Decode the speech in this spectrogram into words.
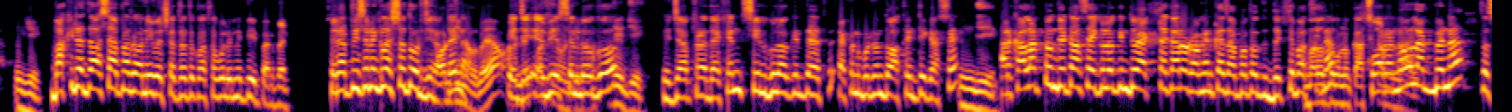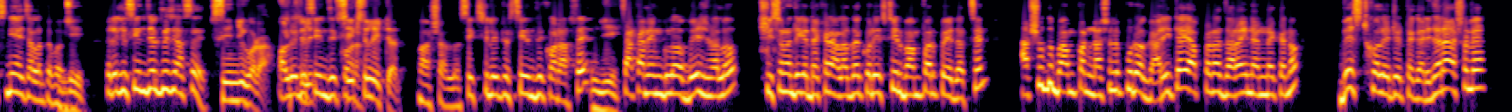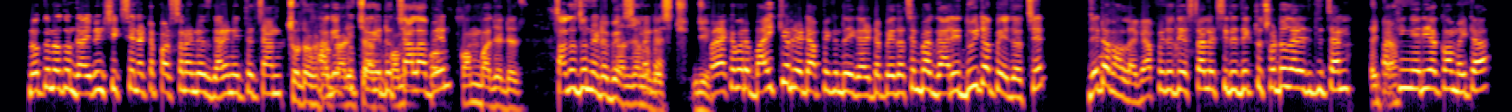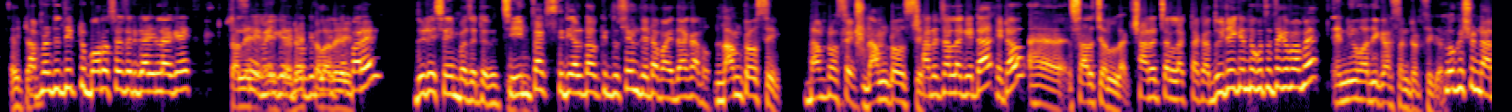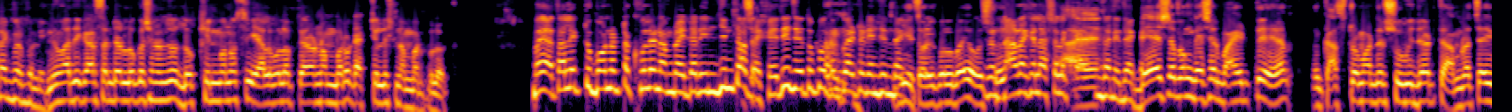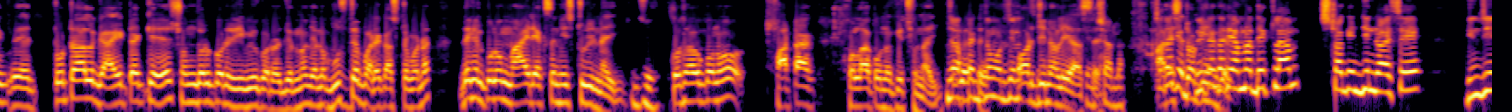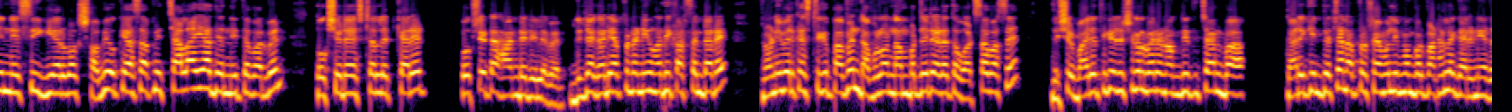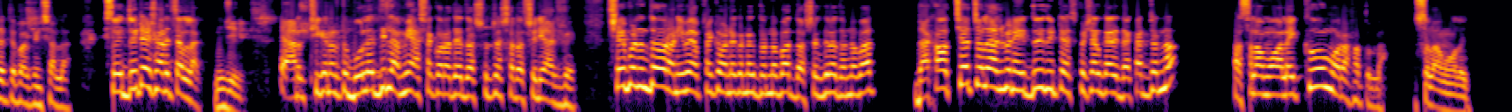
বাকিটা যা আছে আপনার অনিবের সাথে তো কথা বলে নিতেই পারবেন। সেটা পিছনে গ্লাসটা তো অরিজিনাল তাই না? এই যে 100% এবিএস এর লোগো এই যে আপনারা দেখেন সিলগুলো কিন্তু এখন পর্যন্ত অথেন্টিক আছে। আর কালার টোন যেটা আছে এগুলো কিন্তু একটা কারও রঙের কাজ আপাতত দেখতে পাচ্ছি না। করানো লাগবে না তো নিয়ে চালাতে পারবে। এটা কি সিনজেল পিস আছে? সিএনজি করা। করা। Six litre. মাশাআল্লাহ সিক্সটি লিটার সিএনজি করা আছে। জি। চাকা গুলো বেশ ভালো। পিছনের দিকে দেখেন আলাদা করে স্টিল বাম্পার পেয়ে যাচ্ছেন। আর শুধু বাম্পার না আসলে পুরো গাড়িটাই আপনারা যারাই নেন না কেন বেস্ট কোয়ালিটির একটা গাড়ি। যারা আসলে নতুন নতুন ড্রাইভিং শিখছেন একটা পার্সোনালাইজ গাড়ি নিতে চান আগে গাড়ি টুকটাক একটু চালাবেন। কম বাজেটের তাদের জন্য এটা বেস্ট জন্য বেস্ট জি। একেবারে বাইকের রেটে আপনি কিন্তু এই গাড়িটা পেয়ে যাচ্ছেন বা গাড়ি দুইটা পেয়ে যাচ্ছেন যেটা ভালো লাগে। আপনি যদি স্টাইলেট সিরিজ একটু ছোট গাড়ি দিতে চান। পার্কিং এরিয়া কম এটা। আপনার যদি একটু বড় সাইজের গাড়ি লাগে তাহলে এই গাড়িটাও red কিন্তু। পারেন। দুইটাই সেম বাজেটে দিচ্ছি ইনফ্যাক্ট সিরিয়ালটাও কিন্তু সেম যেটা ভাই দেখাল। দামটাও সেম দামটাও সেম দামটাও সেম সাড়ে চার লাখ এটা এটাও? হ্যাঁ সাড়ে চার লাখ। সাড়ে চার লাখ টাকা। দুইটাই কিন্তু কোথা থেকে পাবে? নিউ হাদি কার সেন্টার থেকে। লোকেশনটা আরেকবার বলি। New Hadi car centre location হলো দক্ষিণ মনশ্রী তেরো নম্বর রোড একচল্লিশ নম্বর প্লট ভাইয়া তাহলে একটু খুলেন আমরা এটার ইঞ্জিনটা দেখাই দিই যেহেতু প্রথম এটার ইঞ্জিন জি দেখি তরিকুল ভাই অবশ্যই। না দেখালে আসলে জানি দেখ দেশ এবং দেশের বাহিরতে কাস্টমারদের সুবিধার্থে আমরা চাই টোটাল গাড়িটাকে সুন্দর করে রিভিউ করার জন্য যেন বুঝতে পারে কাস্টমাররা দেখেন কোনো মায়ের অ্যাকশন হিস্টোরি নাই। কোথাও কোনো ফাটা খোলা কোনো কিছু নাই একদম অরিজিনালি আছে আর স্টক গাড়ি আমরা দেখলাম স্টক ইঞ্জিন রয়েছে ইঞ্জিন এসি গিয়ার বক্স সবই ওকে আছে আপনি চালাইয়া দেন নিতে পারবেন। হোক সেটা স্টারলেট ক্যারেট হোক সেটা হান্ড্রেড ইলেভেন দুইটা গাড়ি আপনারা নিউ হাদি কার সেন্টারে রনিবের কাছ থেকে পাবেন ডাবল ওয়ান নাম্বার যেটা এটা তো হোয়াটসঅ্যাপ আছে। দেশের বাইরে থেকে যে সকল বাইরে নক দিতে চান বা গাড়ি কিনতে চান আপনার ফ্যামিলি মেম্বার পাঠালে গাড়ি নিয়ে যেতে পারবেন ইনশাল্লাহ। সো এই দুইটাই সাড়ে চার লাখ। জি। আর ঠিকানা তো বলে দিলে আমি আশা করা যায় দর্শকরা সরাসরি আসবে। সেই পর্যন্ত রানি ভাই আপনাকে অনেক অনেক ধন্যবাদ দর্শকদের ধন্যবাদ। দেখা হচ্ছে চলে আসবেন এই দুই দুইটা স্পেশাল গাড়ি দেখার জন্য। আসসালামু আলাইকুম ওরহামতুল্লাহ আসসালামু আলাইকুম।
